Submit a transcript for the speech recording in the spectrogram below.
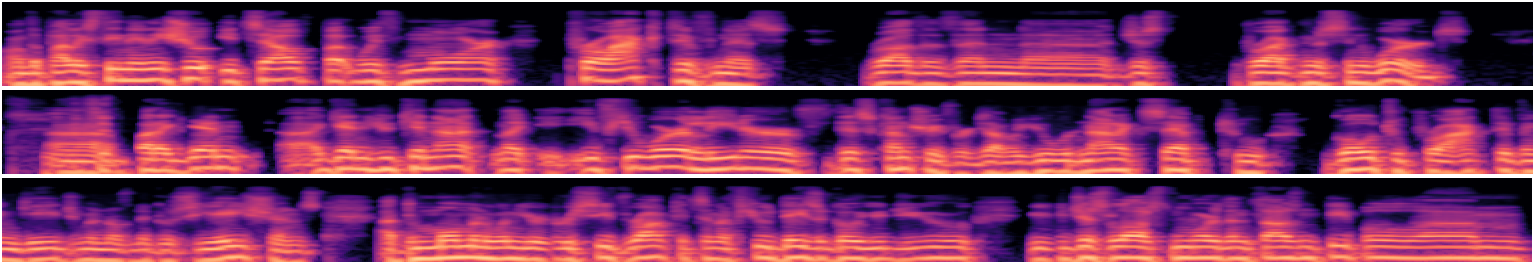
on the Palestinian issue itself, but with more proactiveness rather than uh, just proactiveness in words. Uh, but again, again, you cannot like if you were a leader of this country, for example, you would not accept to go to proactive engagement of negotiations at the moment when you receive rockets. And a few days ago, you you you just lost more than thousand people um,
